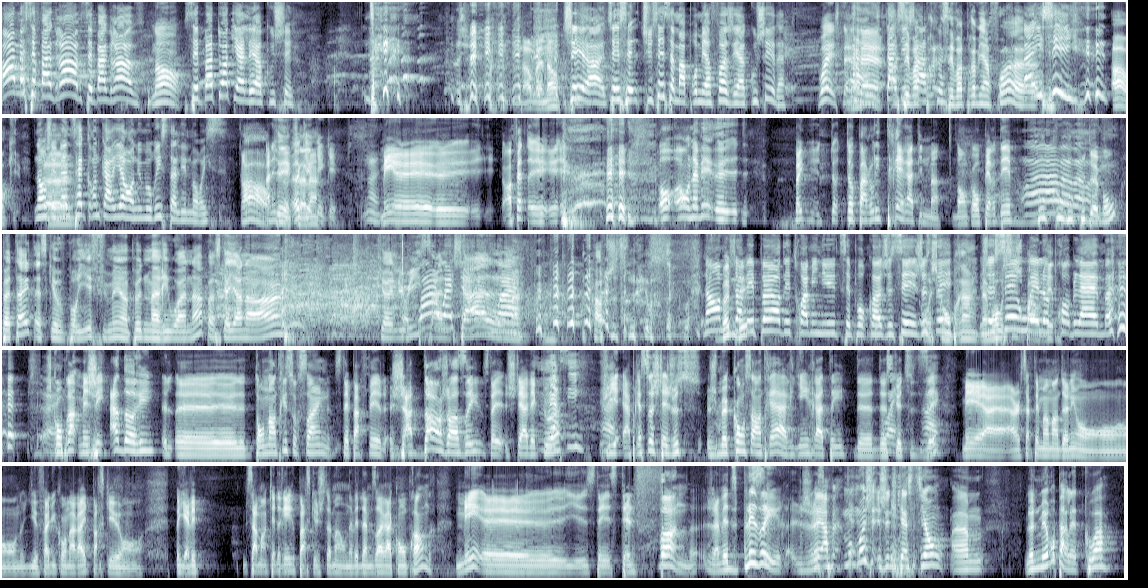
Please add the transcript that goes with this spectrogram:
Ah, mais c'est pas grave, c'est pas grave. Non. C'est pas toi qui allais accoucher. Non, mais non. Ah, tu sais, c'est- tu sais, c'est ma première fois, j'ai accouché, là. Ouais, c'était. Ah, Ah, c'est votre, première fois? euh? Bah, ici. Ah, OK. non, j'ai Euh, 25 ans de carrière en humoriste à l'île Maurice. Ah, OK, excellent. OK, OK, OK. Ouais. Mais, euh, euh, en fait, euh, euh, on, on avait. euh, ben, t'as- parlé très rapidement. Donc, on perdait beaucoup, ouais, ouais, beaucoup de mots. Peut-être, est-ce que vous pourriez fumer un peu de marijuana? Parce qu'il y en a un que lui, Ouais, ça ouais, le je- calme. Ah. Non, mais j'avais peur des trois minutes, c'est pourquoi. Je sais, je Ouais, je sais. comprends. Mais je moi aussi, sais je où est le problème. Je comprends, mais j'ai adoré euh, ton entrée sur scène. C'était parfait. J'adore jaser. J'étais avec toi. Merci. Puis Ouais. après ça, j'étais juste, je me concentrais à rien rater de, de ce que tu disais. ouais. Mais à, à un certain moment donné, on, on- il a fallu qu'on arrête parce on- ben, y avait, ça manquait de rire parce que justement, on avait de la misère à comprendre. Mais euh, c'était le fun. J'avais du plaisir. Moi, j'ai une question. Euh, le numéro parlait de quoi?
